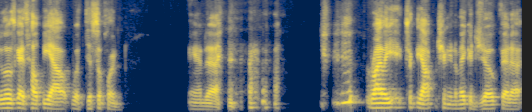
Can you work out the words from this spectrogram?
do those guys help you out with discipline? And uh, Riley took the opportunity to make a joke that uh,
